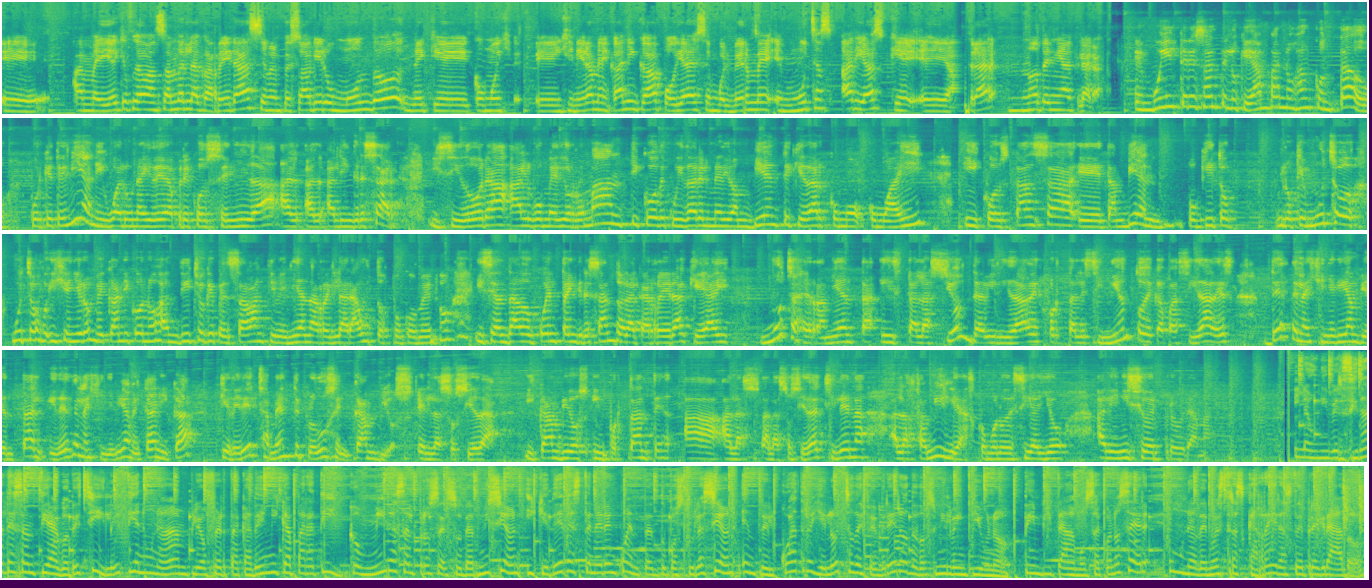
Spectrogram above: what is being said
a medida que fui avanzando en la carrera se me empezó a abrir un mundo de que como ingeniera mecánica podía desenvolverme en muchas áreas que eh, entrar no tenía clara. Es muy interesante lo que ambas nos han contado, porque tenían igual una idea preconcebida al, ingresar. Isidora, algo medio romántico, de cuidar el medio ambiente, quedar como, como ahí, y Constanza eh, también, un poquito lo que muchos, muchos ingenieros mecánicos nos han dicho que pensaban que venían a arreglar autos, poco menos, y se han dado cuenta ingresando a la carrera que hay muchas herramientas, instalación de habilidades, fortalecimiento de capacidades desde la ingeniería ambiental y desde la ingeniería mecánica que derechamente producen cambios en la sociedad y cambios importantes a, a, la, a la sociedad chilena, a las familias, como lo decía yo al inicio del programa. La Universidad de Santiago de Chile tiene una amplia oferta académica para ti, con miras al proceso de admisión y que debes tener en cuenta en tu postulación entre el 4 y el 8 de febrero de 2021. Te invitamos a conocer una de nuestras carreras de pregrado.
